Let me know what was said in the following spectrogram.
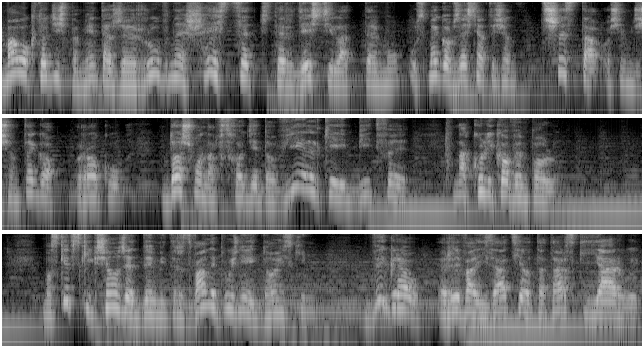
Mało kto dziś pamięta, że równe 640 lat temu, 8 września 1380 roku, doszło na wschodzie do wielkiej bitwy na Kulikowym Polu. Moskiewski książę Dymitr, zwany później Dońskim, wygrał rywalizację o tatarski Jarłyk,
